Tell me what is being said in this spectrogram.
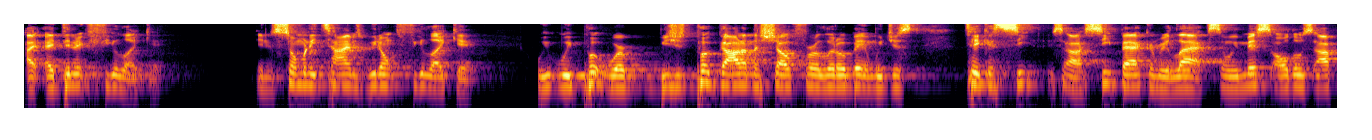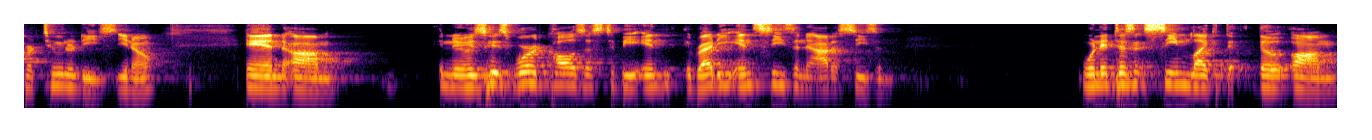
I, I, didn't feel like it. And so many times we don't feel like it. We we put we're we just put God on the shelf for a little bit, and we just take a seat uh, seat back and relax, and we miss all those opportunities, you know. And um, and his, his word calls us to be in ready in season out of season when it doesn't seem like the, the, um,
